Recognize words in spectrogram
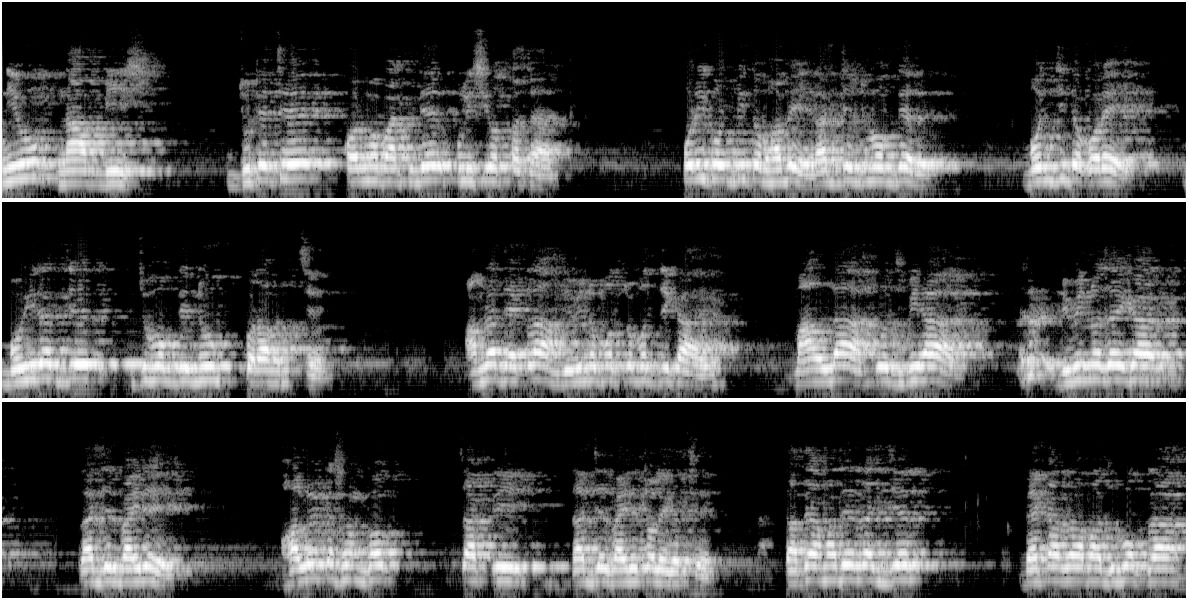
নিয়োগ না বিষ। জুটেছে কর্মপ্রার্থীদের পুলিশি অত্যাচার। পরিকল্পিতভাবে রাজ্যের যুবকদের বঞ্চিত করে বহিরাজ্যের যুবকদের নিয়োগ করা হচ্ছে। আমরা দেখলাম বিভিন্ন পত্রপত্রিকায়, মালদা, কোচবিহার, বিভিন্ন জায়গার রাজ্যের বাইরে ভালো একটা সংখ্যক চাকরি রাজ্যের বাইরে চলে গেছে। তাতে আমাদের রাজ্যের বেকাররা বা যুবকরা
